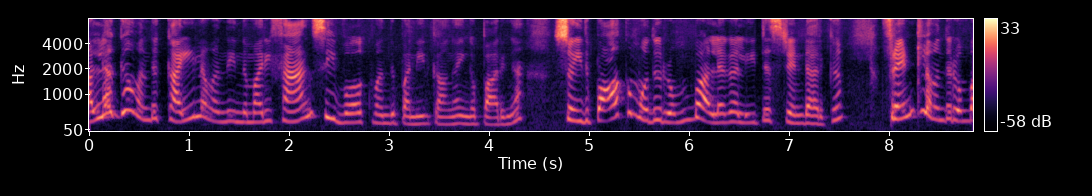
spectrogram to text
அழகாக வந்து கையில் வந்து இந்த மாதிரி ஃபேன்சி ஒர்க் வந்து பண்ணியிருக்காங்க இங்கே பாருங்கள் ஸோ இது பார்க்கும்போது ரொம்ப அழகாக லேட்டஸ்ட் ட்ரெண்டாக இருக்குது ஃப்ரண்ட்டில் வந்து ரொம்ப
